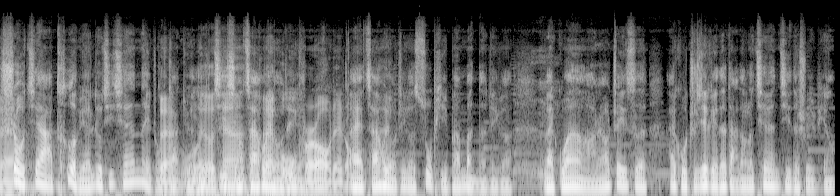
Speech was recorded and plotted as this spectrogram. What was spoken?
售价特别六七千那种感觉的机型才会有这个，哎，才会有这个素皮版本的这个外观啊。然后这一次 iQOO 直接给它打到了千元机的水平，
